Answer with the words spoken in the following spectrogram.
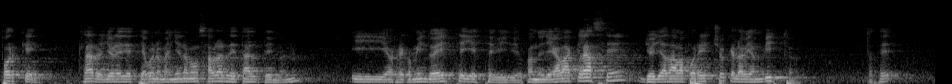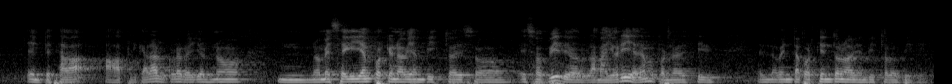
¿Por qué? Claro, yo le decía, bueno, mañana vamos a hablar de tal tema, ¿no? Y os recomiendo este y este vídeo. Cuando llegaba a clase, yo ya daba por hecho que lo habían visto. Entonces, empezaba a aplicar algo. Claro, ellos no, no me seguían porque no habían visto esos, esos vídeos, la mayoría, digamos, por no decir el 90% no habían visto los vídeos.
